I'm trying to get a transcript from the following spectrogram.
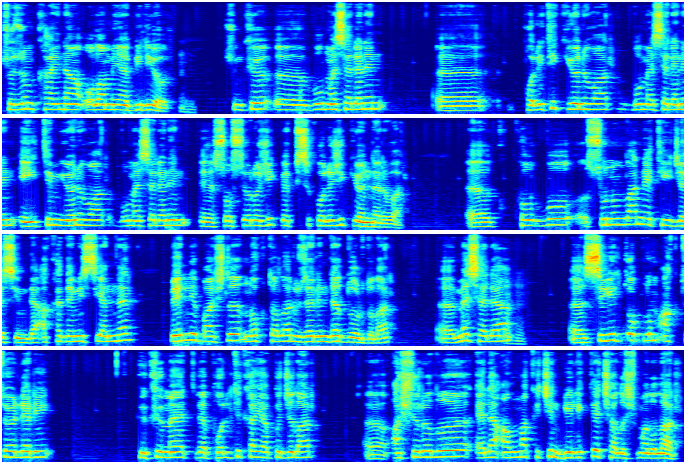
çözüm kaynağı olamayabiliyor. Çünkü e, bu meselenin e, politik yönü var, bu meselenin eğitim yönü var, bu meselenin e, sosyolojik ve psikolojik yönleri var. E, bu sunumlar neticesinde akademisyenler belli başlı noktalar üzerinde durdular. E, mesela Hı hı. e, sivil toplum aktörleri, hükümet ve politika yapıcılar e, aşırılığı ele almak için birlikte çalışmalılar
